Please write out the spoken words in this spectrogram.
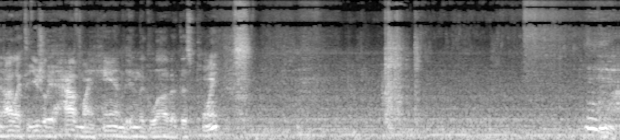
And I like to usually have my hand in the glove at this point. Mm.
